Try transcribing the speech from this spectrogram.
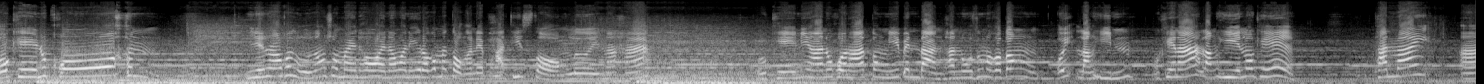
โอเคทุกคนยินดีต้อนรับเข้าสู่น้องชมไมทอยนะวันนี้เราก็มาตกกันในพาร์ทที่ 2 เลยนะฮะโอเคนี่ฮะทุกคนฮะตรงนี้เป็นด่านธนูซึ่งเราก็ต้องเอ้ยหลังหินโอเคนะ หลังหินโอเคทันไหมอ่า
